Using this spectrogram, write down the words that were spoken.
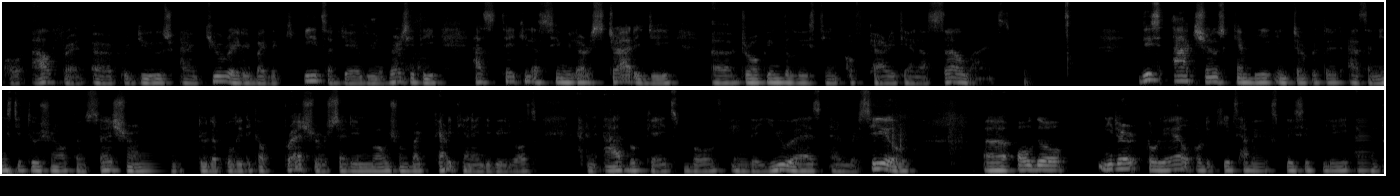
or ALFRED, uh, produced and curated by the Kidds at Yale University, has taken a similar strategy, uh, dropping the listing of Karitiana cell lines. These actions can be interpreted as an institutional concession to the political pressure set in motion by Karitiana individuals and advocates both in the US and Brazil, uh, although neither Coriell or the Kidds have explicitly and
